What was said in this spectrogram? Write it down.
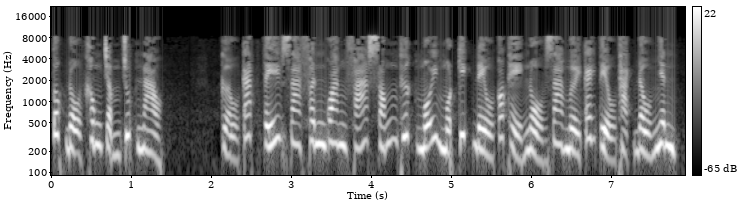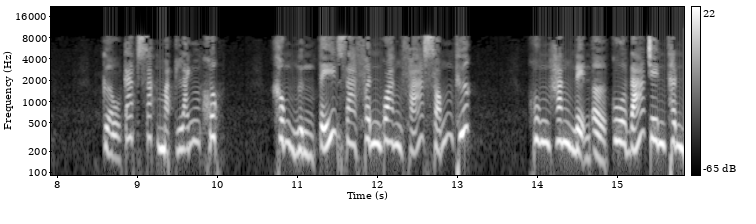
tốc độ không chậm chút nào, cửa cát tế ra phân quang phá sóng thước mỗi một kích đều có thể nổ ra mười cái tiểu thạch đầu nhân, cửa cát sắc mặt lãnh khúc, không ngừng tế ra phân quang phá sóng thước, hung hăng nện ở cua đá trên thân,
